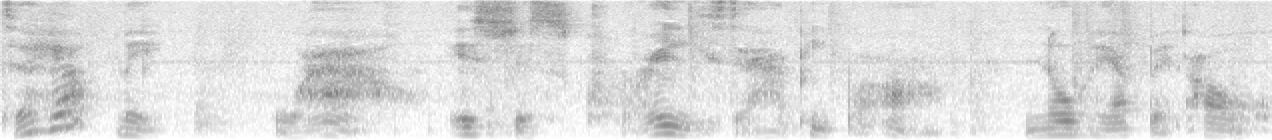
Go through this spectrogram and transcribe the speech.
to help me. Wow. It's just crazy how people are. No help at all.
